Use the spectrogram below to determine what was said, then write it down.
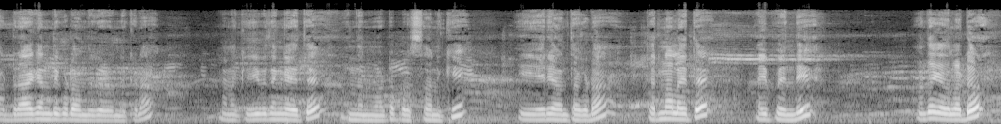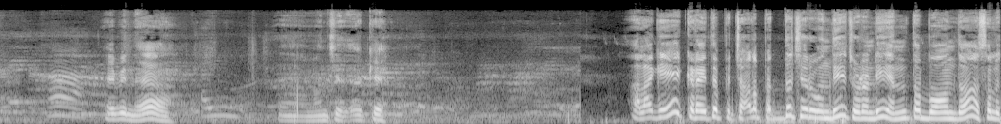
ఆ డ్రాగన్ది కూడా ఉంది చూడండి ఇక్కడ. మనకి ఈ విధంగా అయితే ఉందన్నమాట ప్రస్తుతానికి ఈ ఏరియా అంతా కూడా. తిరణాలు అయితే అయిపోయింది. అంతే కదా లడ్డు? అయిపోయిందా? మంచిది. ఓకే. అలాగే ఇక్కడైతే చాలా పెద్ద చెరువు ఉంది. చూడండి ఎంత బాగుందో. అసలు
